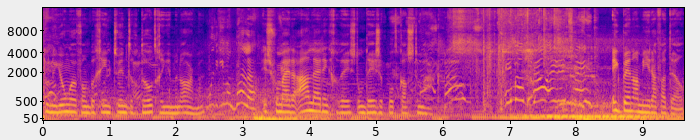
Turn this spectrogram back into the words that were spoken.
toen een jongen van begin 20 doodging in mijn armen, is voor mij de aanleiding geweest om deze podcast te maken. Ik ben Amira Vadel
